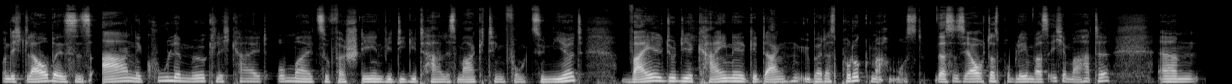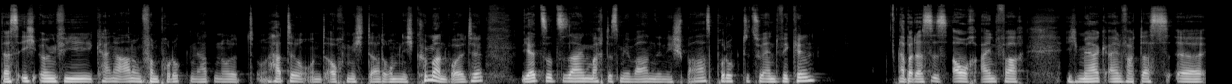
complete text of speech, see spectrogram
Und ich glaube, es ist A, eine coole Möglichkeit, um mal zu verstehen, wie digitales Marketing funktioniert, weil du dir keine Gedanken über das Produkt machen musst. Das ist ja auch das Problem, was ich immer hatte, ähm, dass ich irgendwie keine Ahnung von Produkten hatten oder, hatte und auch mich darum nicht kümmern wollte. Jetzt sozusagen macht es mir wahnsinnig Spaß, Produkte zu entwickeln aber das ist auch einfach, ich merke einfach, dass äh,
